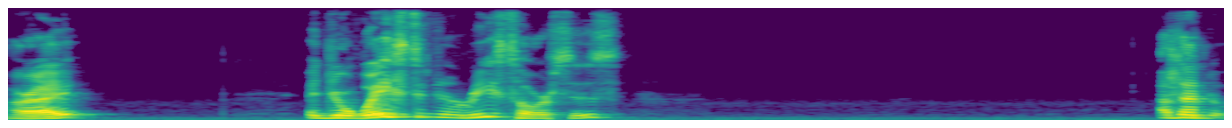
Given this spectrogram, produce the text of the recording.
All right, and you're wasting your resources and then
